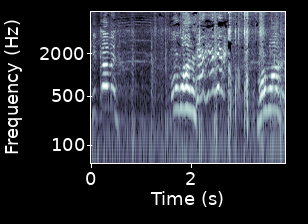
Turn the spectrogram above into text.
Keep coming. More water. Here, here, here. More water.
